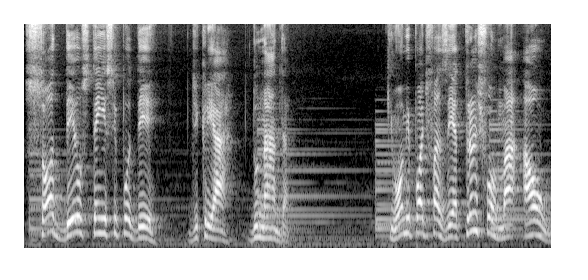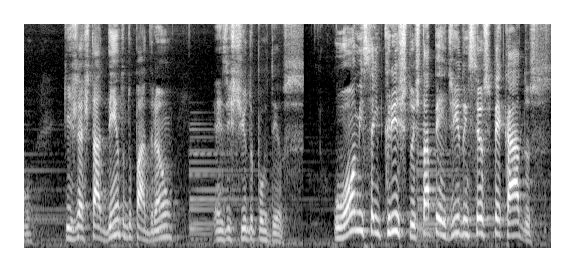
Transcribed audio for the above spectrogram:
Só Deus tem esse poder de criar do nada. O que o homem pode fazer é transformar algo que já está dentro do padrão existido por Deus. O homem sem Cristo está perdido em seus pecados.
